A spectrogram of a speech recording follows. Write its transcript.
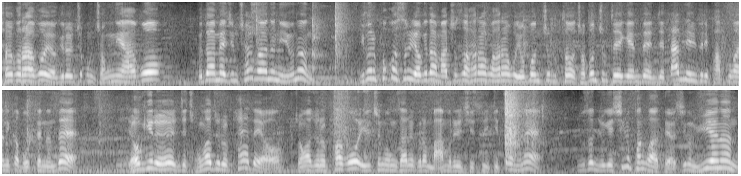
철거를 하고 여기를 조금 정리하고 그 다음에 지금 철거하는 이유는 이걸 포커스를 여기다 맞춰서 하라고 하라고 요번 주부터 저번 주부터 얘기했는데 이제 딴 일들이 바쁘고 하니까 못했는데 여기를 이제 정화줄을 파야 돼요. 정화줄을 파고 1층 공사를 그런 마무리를 질 수 있기 때문에 우선 이게 시급한 것 같아요. 지금 위에는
